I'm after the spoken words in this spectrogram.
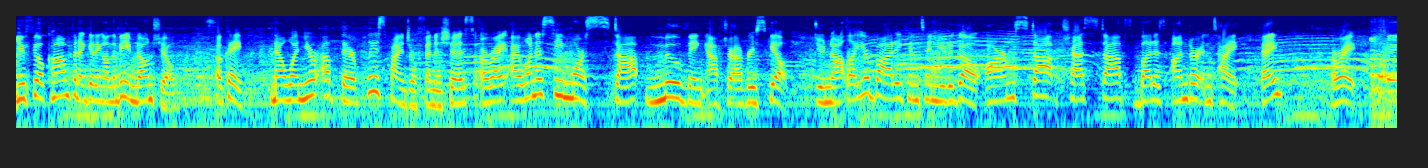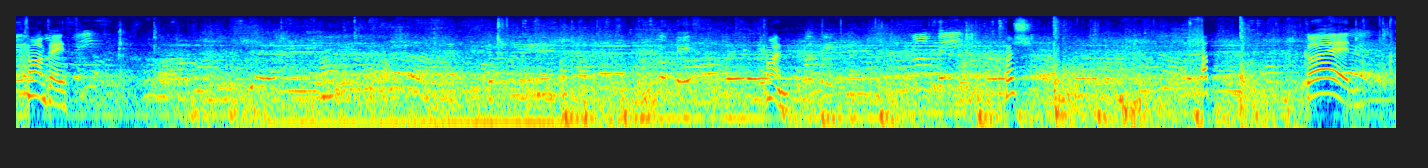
You feel confident getting on the beam, don't you? Okay, now when you're up there, please find your finishes, all right? I wanna see more stop moving after every skill. Do not let your body continue to go. Arms stop, chest stops, butt is under and tight, okay? All right, come on, Faith. Come on. Push. Up. Good.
